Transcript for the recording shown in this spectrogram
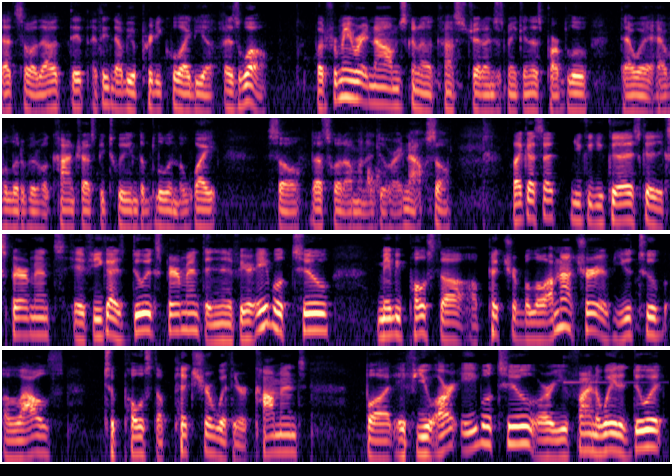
that's so that I think that'd be a pretty cool idea as well. But for me right now, I'm just gonna concentrate on just making this part blue. That way I have a little bit of a contrast between the blue and the white. So that's what I'm gonna do right now. So like I said, you could you guys could experiment. If you guys do experiment and if you're able to maybe post a, a picture below. I'm not sure if YouTube allows to post a picture with your comment, but if you are able to or you find a way to do it,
